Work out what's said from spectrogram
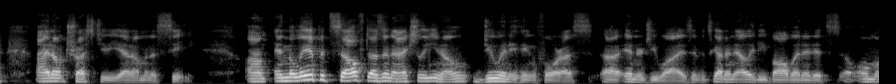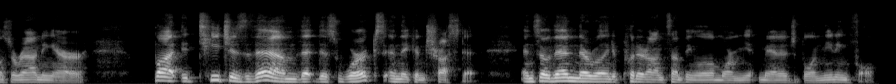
I don't trust you yet. I'm going to see. Um, and the lamp itself doesn't actually, you know, do anything for us uh, energy wise. If it's got an LED bulb in it, it's almost a rounding error. But it teaches them that this works and they can trust it. And so then they're willing to put it on something a little more manageable and meaningful.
